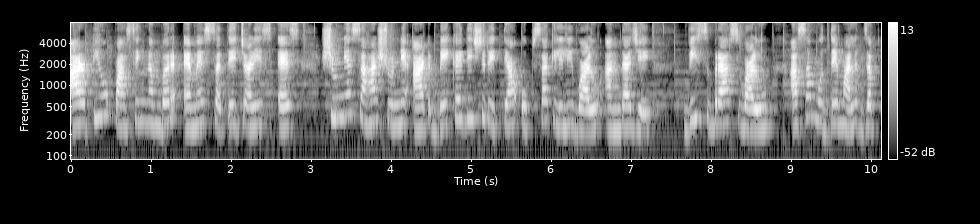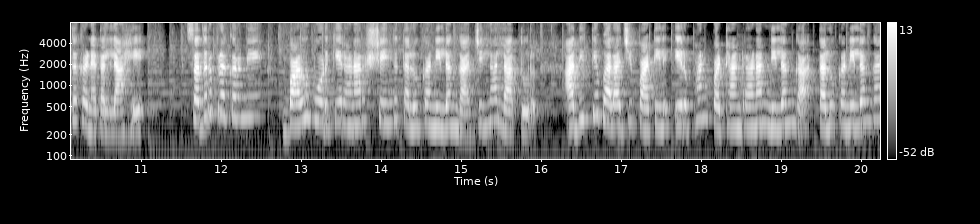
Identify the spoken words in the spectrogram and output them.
R T O passing number M S सत्तेचाळीस एस शून्य सहा शून्य आठ बेकायदेशीररित्या उपसा केलेली वाळू अंदाजे वीस ब्रास वाळू असा मुद्देमाल जप्त करण्यात आलेला आहे. सदर प्रकरणी बाळू बोडके राहणार शेंद तालुका निलंगा जिल्हा लातूर. आदित्य बालाजी पाटील इरफान पठाण राहणार निलंगा तालुका निलंगा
